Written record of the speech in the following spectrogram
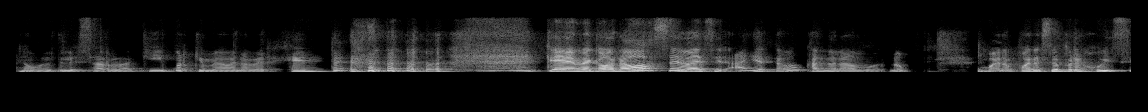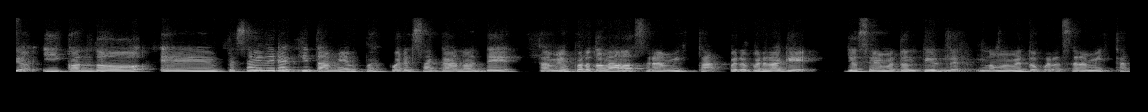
no voy a utilizarlo aquí porque me van a ver gente que me conoce va a decir, ay, está buscando el amor, ¿no? Bueno, por ese prejuicio. Y cuando eh, empecé a vivir aquí también, pues por esa ganas de, también por otro lado, hacer amistad, pero es verdad que yo si me meto en Tinder, no me meto para hacer amistad,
